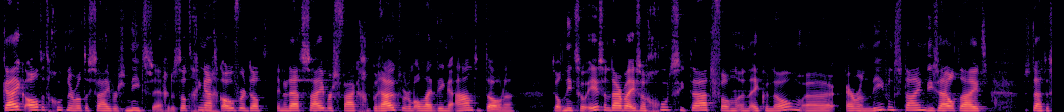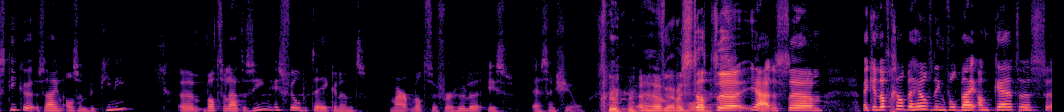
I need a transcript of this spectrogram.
Kijk altijd goed naar wat de cijfers niet zeggen. Dus dat ging Ja. eigenlijk over dat inderdaad cijfers vaak gebruikt worden om allerlei dingen aan te tonen. Terwijl het niet zo is. En daarbij is een goed citaat van een econoom, uh, Aaron Levenstein. Die zei altijd, statistieken zijn als een bikini. Uh, wat ze laten zien is veelbetekenend. Maar wat ze verhullen is essentieel. um, dus dat, uh, ja, dus... Um, Weet je, en dat geldt bij heel veel dingen. Bijvoorbeeld bij enquêtes uh,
